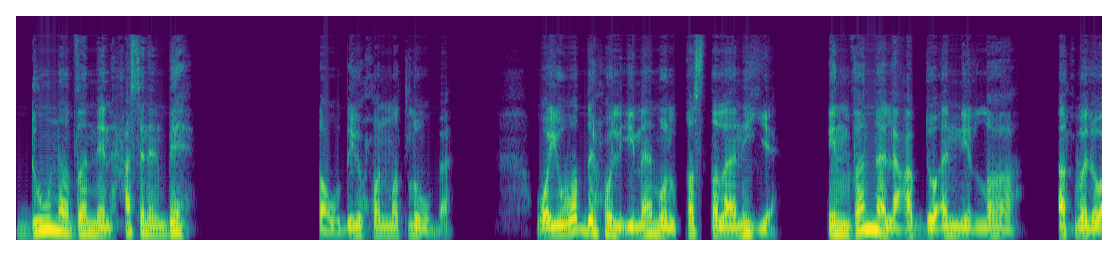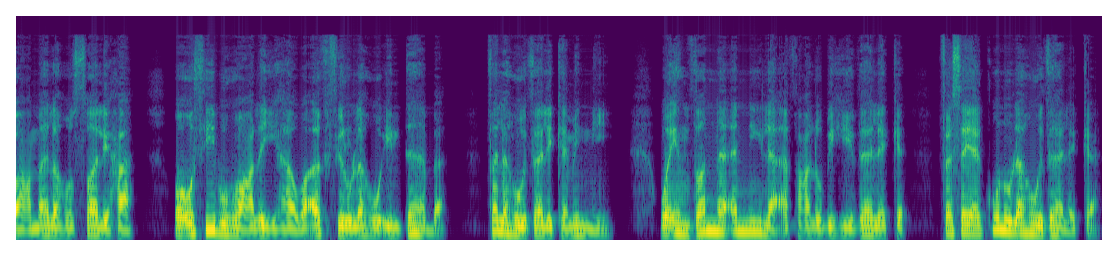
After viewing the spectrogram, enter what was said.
دون ظن حسن به؟ توضيح مطلوب. ويوضح الإمام القسطلاني إن ظن العبد أني الله أقبل أعماله الصالحة وأثيبه عليها وأغفر له إن تاب فله ذلك مني. وإن ظن أني لا أفعل به ذلك فسيكون له ذلك.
